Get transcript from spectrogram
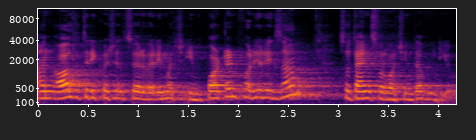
and all the three questions were very much important for your exam. So thanks for watching the video.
